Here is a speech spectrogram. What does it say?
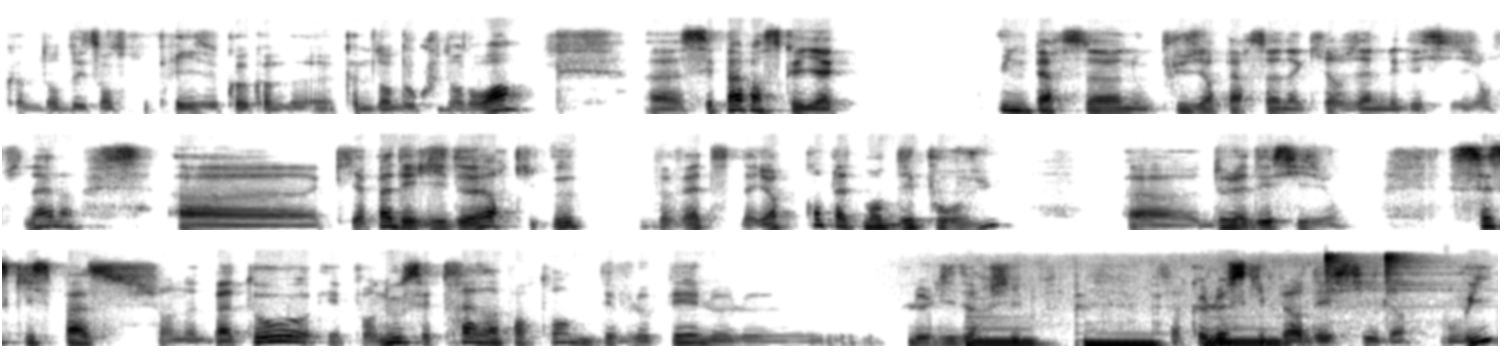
comme, dans des entreprises, comme, comme dans beaucoup d'endroits. Euh, c'est pas parce qu'il y a une personne ou plusieurs personnes à qui reviennent les décisions finales qu'il n'y a pas des leaders qui, eux, peuvent être d'ailleurs complètement dépourvus de la décision. C'est ce qui se passe sur notre bateau et pour nous, c'est très important de développer le, leadership. C'est-à-dire que le skipper décide, oui,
